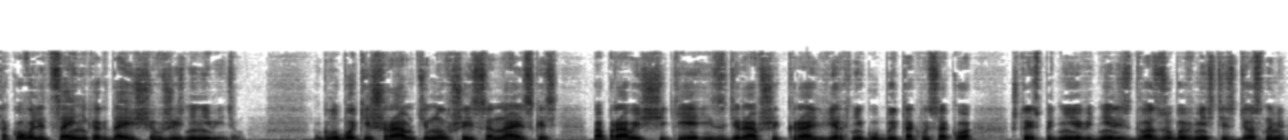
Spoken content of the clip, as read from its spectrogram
Такого лица я никогда еще в жизни не видел. Глубокий шрам, тянувшийся наискось по правой щеке и задиравший край верхней губы так высоко, что из-под нее виднелись два зуба вместе с деснами,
